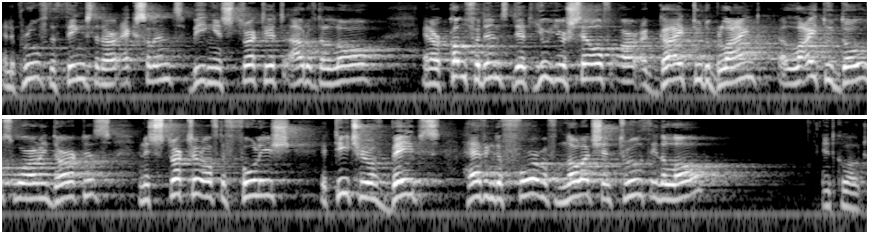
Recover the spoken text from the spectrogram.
and approve the things that are excellent, being instructed out of the law and are confident that you yourself are a guide to the blind, a light to those who are in darkness, an instructor of the foolish, a teacher of babes, having the form of knowledge and truth in the law. End quote.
